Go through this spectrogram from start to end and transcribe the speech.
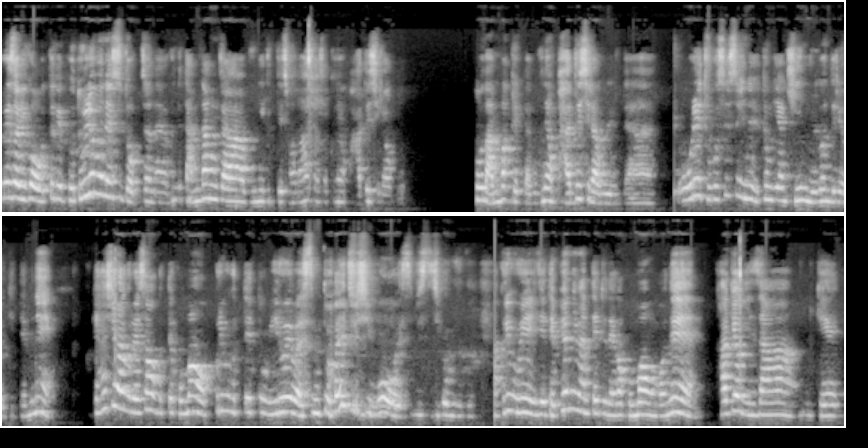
그래서 이거 어떻게 보- 돌려보낼 수도 없잖아요. 근데 담당자분이 그때 전화하셔서 그냥 받으시라고. 돈 안 받겠다고 그냥 받으시라고 일단. 오래 두고 쓸 수 있는 유통기한 긴 물건들이었기 때문에 그렇게 하시라 그래서 그때 고마워. 그리고 그때 또 위로의 말씀 또 해주시고 SBS 직원분이. 아, 그리고 우리 이제 대표님한테도 내가 고마운 거는 가격 인상 이렇게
